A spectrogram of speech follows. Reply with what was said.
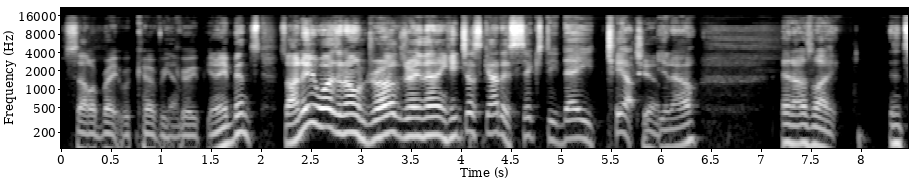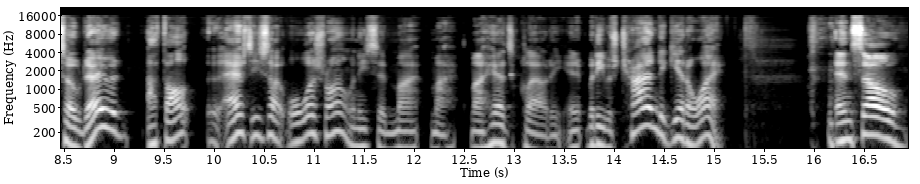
Celebrate Recovery group. You know, he'd been, so I knew he wasn't on drugs or anything. He just got his 60 day tip, Chip. you know? And I was like, and so David, I thought, asked, he's like, well, what's wrong? And he said, my, my, my head's cloudy. And, but he was trying to get away. And so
